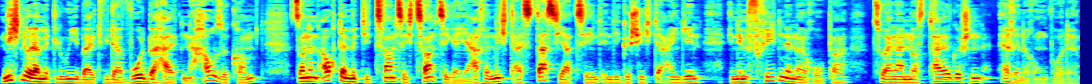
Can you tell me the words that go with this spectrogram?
Nicht nur damit Louis bald wieder wohlbehalten nach Hause kommt, sondern auch damit die 2020er Jahre nicht als das Jahrzehnt in die Geschichte eingehen, in dem Frieden in Europa zu einer nostalgischen Erinnerung wurde.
